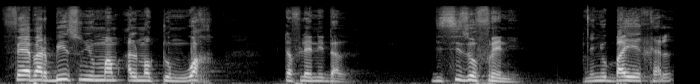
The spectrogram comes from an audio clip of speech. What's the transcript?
feebar bi suñu maam almaktum wax daf leen di dal. Di schizophrénie. Nañu bàyyi xel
